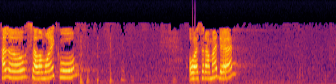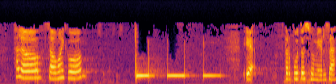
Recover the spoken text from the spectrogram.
Halo, Assalamualaikum. Oas Ramadan. Halo, Assalamualaikum. Ya, terputus pemirsa.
